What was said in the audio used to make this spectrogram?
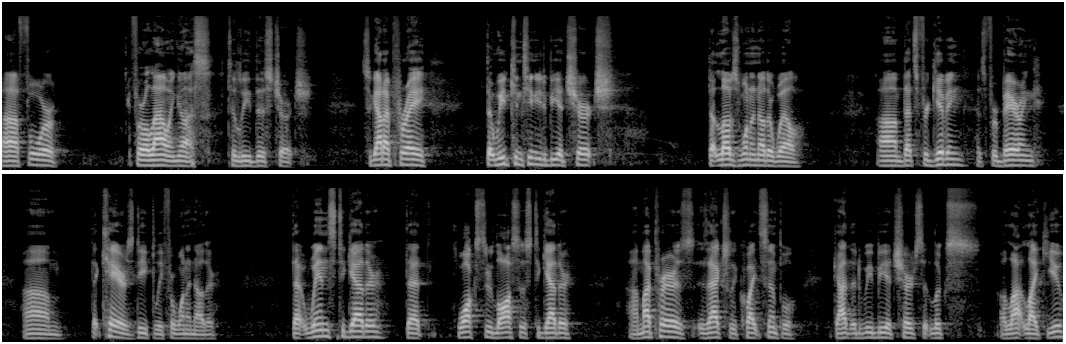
uh, for, for allowing us to lead this church. So, God, I pray that we'd continue to be a church that loves one another well, um, that's forgiving, that's forbearing um, that cares deeply for one another, that wins together, that walks through losses together. Uh, my prayer is, is actually quite simple God, that we be a church that looks a lot like you.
